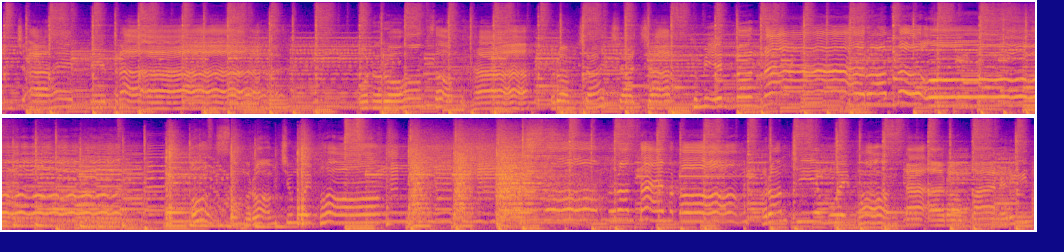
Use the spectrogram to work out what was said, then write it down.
មិនឆ្អែតនេត្រាអូនរំសំហារំឆាឆាឆាគ្មាននរណារំណូអូសុំរំជាមួយផងសូមរំតែម្ដងរំជាមួយផងតើរំបានឬ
